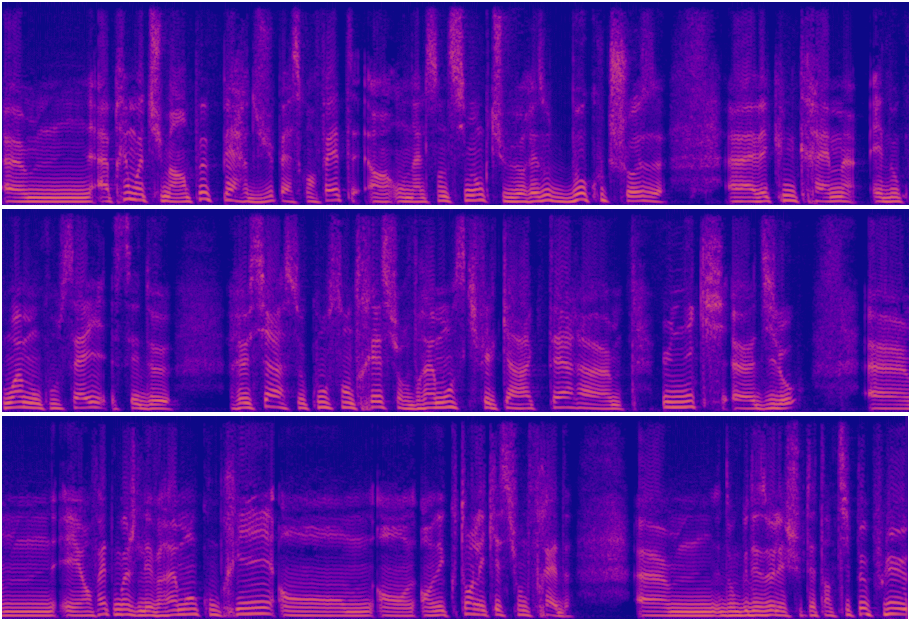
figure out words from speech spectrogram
après, moi, tu m'as un peu perdu parce qu'en fait, on a le sentiment que tu veux résoudre beaucoup de choses avec une crème. Et donc, moi, mon conseil, c'est de réussir à se concentrer sur vraiment ce qui fait le caractère euh, unique euh, d'Ilo. Euh, et en fait, moi, je l'ai vraiment compris en, en, écoutant les questions de Fred. Euh, donc, désolé, je suis peut-être un petit peu plus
